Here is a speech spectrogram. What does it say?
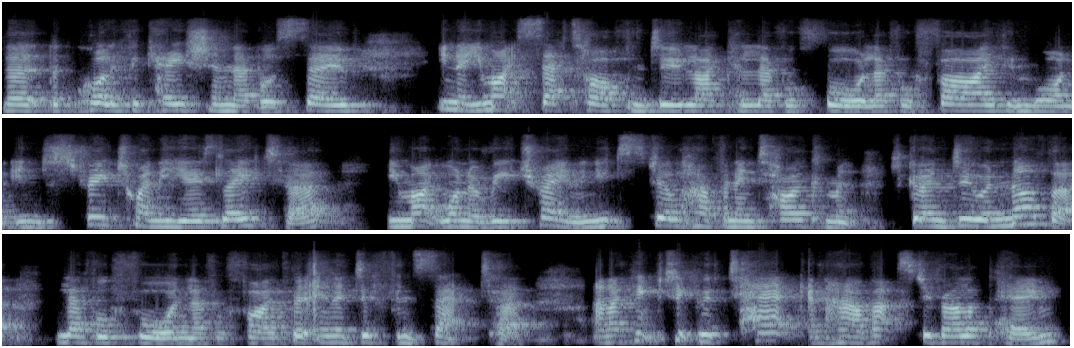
the, the qualification levels. So, you know, you might set off and do like a level four, level five in one industry. 20 years later, you might want to retrain and you'd still have an entitlement to go and do another level four and level five, but in a different sector. And I think, particularly with tech and how that's developing,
